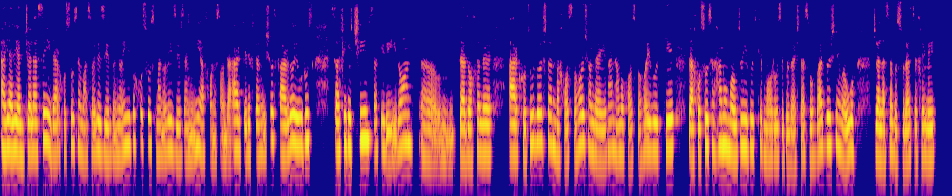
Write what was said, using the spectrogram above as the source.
اگر یک جلسه ای در خصوص مسائل زیربنایی به خصوص منابع زیرزمینی افغانستان در ارگ گرفته می‌شد فردای او روز سفیر چین سفیر ایران در داخل ارگ حضور داشتن و خواسته هایشان دقیقا همون خواسته هایی بود که در خصوص همون موضوعی بود که ما روز گذشته صحبت داشتیم و او جلسه به صورت خیلی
